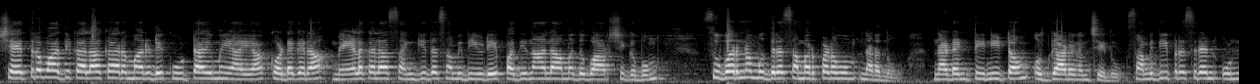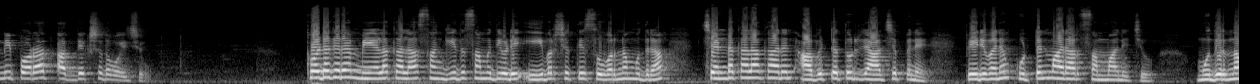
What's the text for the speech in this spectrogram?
ക്ഷേത്രവാദ്യ കലാകാരന്മാരുടെ കൂട്ടായ്മയായ കൊടകര മേളകലാ സംഗീത സമിതിയുടെ പതിനാലാമത് വാർഷികവും സുവർണമുദ്ര സമർപ്പണവും നടന്നു. നടൻ ടിനി ടോം ഉദ്ഘാടനം ചെയ്തു. സമിതി പ്രസിഡന്റ് ഉണ്ണി പൊറാത്ത് അധ്യക്ഷത വഹിച്ചു. കൊടകര മേളകലാ സംഗീത സമിതിയുടെ ഈ വർഷത്തെ സുവർണമുദ്ര ചെണ്ടകലാകാരൻ അവിട്ടത്തൂർ രാജപ്പന് പെരുവനം കുട്ടന്മാരാർ സമ്മാനിച്ചു. മുതിർന്ന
